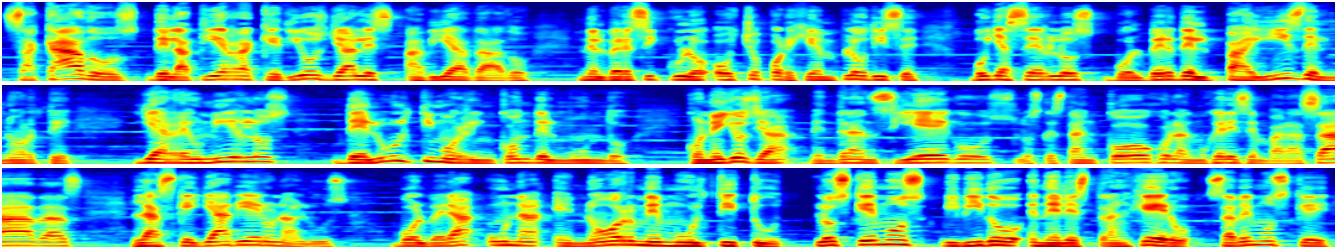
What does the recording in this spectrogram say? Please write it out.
sacados de la tierra que Dios ya les había dado. En el versículo 8, por ejemplo, dice, voy a hacerlos volver del país del norte y a reunirlos del último rincón del mundo. Con ellos ya vendrán ciegos, los que están cojos, las mujeres embarazadas, las que ya dieron a luz. Volverá una enorme multitud. Los que hemos vivido en el extranjero sabemos que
